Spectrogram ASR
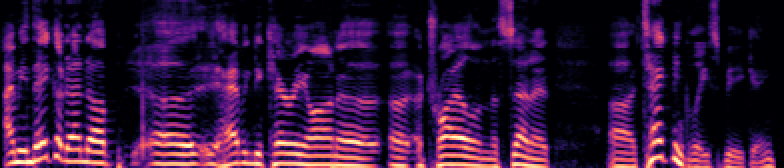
I mean, they could end up uh, having to carry on a, a, a trial in the Senate, uh, technically speaking.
